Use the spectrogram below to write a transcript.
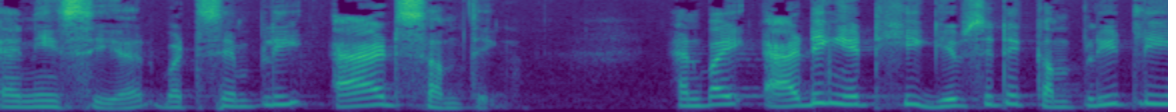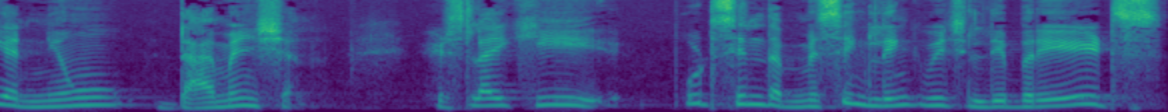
any seer, but simply add something. And by adding it, he gives it a completely a new dimension. It's like he puts in the missing link which liberates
